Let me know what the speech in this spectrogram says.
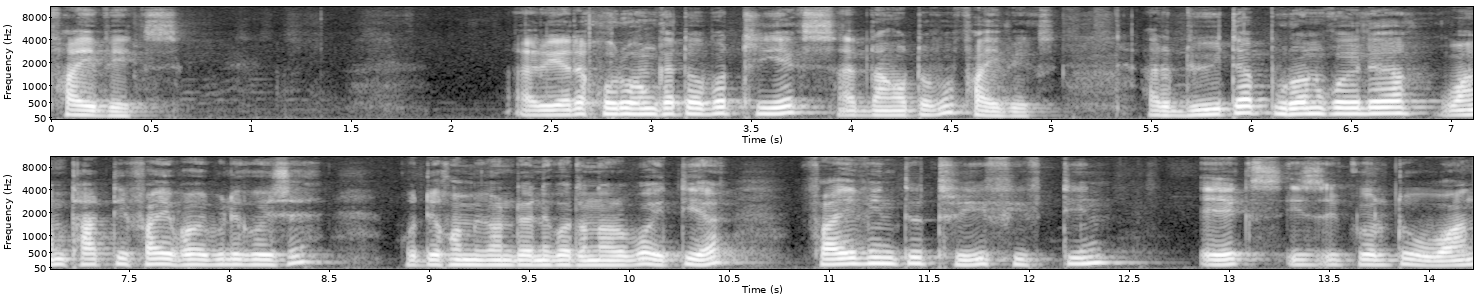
ফাইভ এক্স আৰু ইয়াতে সৰু সংখ্যাটো হ'ব থ্ৰী এক্স আৰু ডাঙৰটো হ'ব ফাইভ এক্স আৰু দুয়োটা পূৰণ কৰিলে ওৱান থাৰ্টি ফাইভ হয় বুলি কৈছে। গতিকে সমীকৰণটো এনেকুৱা ধৰণৰ হ'ব। এতিয়া five into three fifteen X is equal to one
